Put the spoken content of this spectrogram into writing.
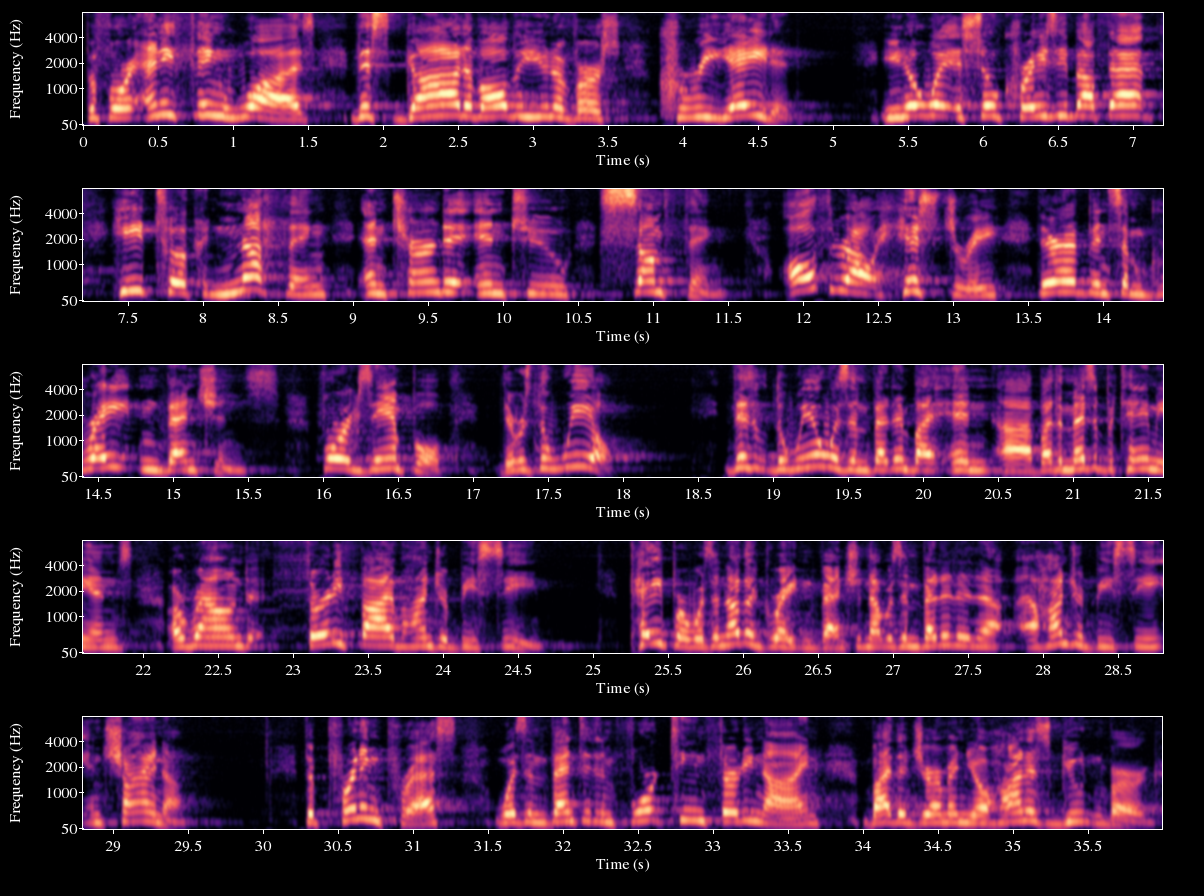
Before anything was, this God of all the universe created. You know what is so crazy about that? He took nothing and turned it into something all throughout history, there have been some great inventions. For example, there was the wheel. This, the wheel was invented by, in, uh, by the Mesopotamians around 3500 BC. Paper was another great invention that was invented in 100 BC in China. The printing press was invented in 1439 by the German Johannes Gutenberg.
